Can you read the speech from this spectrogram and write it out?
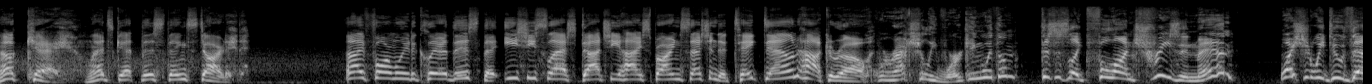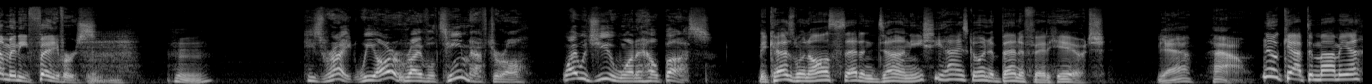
Okay, let's get this thing started. I formally declare this the Ishi slash Dachi High sparring session to take down Hakuro. We're actually working with them? This is like full-on treason, man! Why should we do them any favors? Hmm. He's right. We are a rival team, after all. Why would you want to help us? Because when all's said and done, Ishihai's going to benefit huge. Yeah? How? No, Captain Mamiya.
